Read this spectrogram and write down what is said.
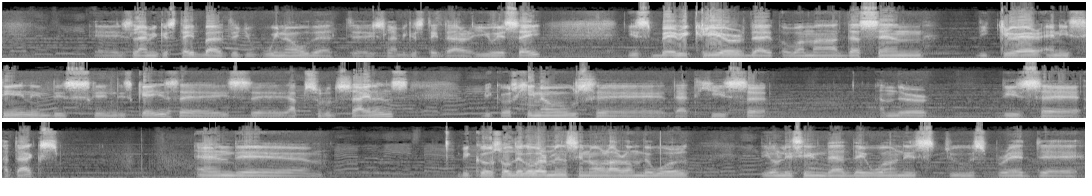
Islamic State, but we know that uh, Islamic State are USA. It's very clear that Obama doesn't declare anything in this in this case. Uh, it's uh, absolute silence because he knows uh, that he's under these attacks and because all the governments in all around the world, the only thing that they want is to spread the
